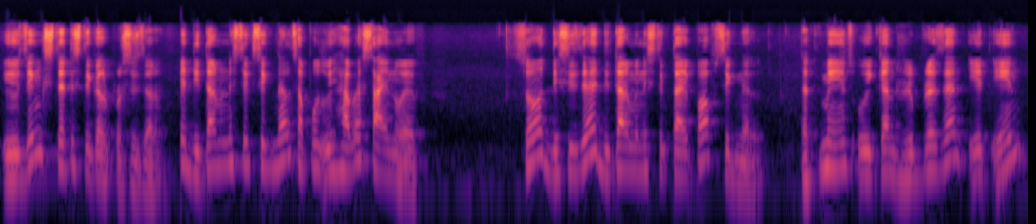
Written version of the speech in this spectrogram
using statistical procedure. A deterministic signal suppose we have a sine wave. So this is a deterministic type of signal. That means we can represent it in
